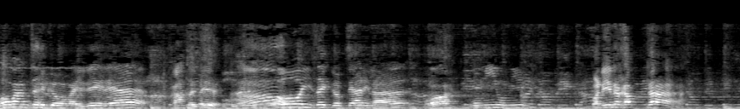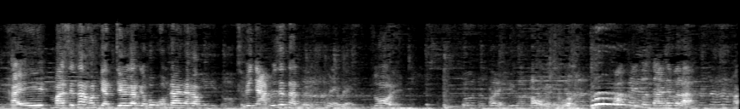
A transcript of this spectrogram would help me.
เพราะว่ามันใส่เกือบไปเด้เนี่ย ฮะใส่ดิโอ้ยใส่เกือบแจ้นี่ละว้าโมมีโมมีวันนี้นะครับถ้าใครมาเซ็นทรัลคอนแก่นเจอกันกับพวกผมได้นะครับจะเป็นหยาบด้วยเส้นทันเลยผู้ใดผู้ใดสู้ดิเขาไหนเข้าไปทั่วพาไปต้นตาลเลยปะล่ะพา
